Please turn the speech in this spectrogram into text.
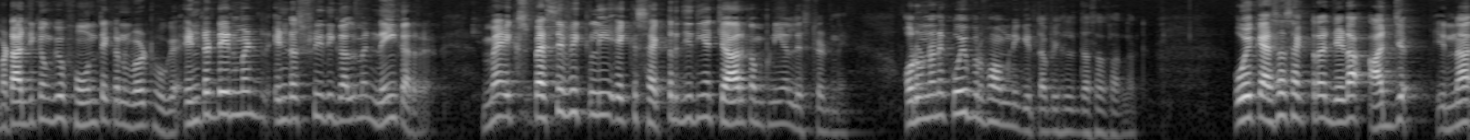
ਬਟ ਅੱਜ ਕਿਉਂਕਿ ਉਹ ਫੋਨ ਤੇ ਕਨਵਰਟ ਹੋ ਗਿਆ। ਐਂਟਰਟੇਨਮੈਂਟ ਇੰਡਸਟਰੀ ਦੀ ਗੱਲ ਮੈਂ ਨਹੀਂ ਕਰ ਰਿਹਾ। ਮੈਂ ਇੱਕ ਸਪੈਸੀਫਿਕਲੀ ਇੱਕ ਸੈਕਟਰ ਜਿਹਦੀਆਂ ਚਾਰ ਕੰਪਨੀਆਂ ਲਿਸਟਡ ਨੇ। ਔਰ ਉਹਨਾਂ ਨੇ ਕੋਈ ਪਰਫਾਰਮ ਨਹੀਂ ਕੀਤਾ ਪਿਛਲੇ 10 ਸਾਲਾਂ 'ਚ। ਉਹ ਇੱਕ ਐਸਾ ਸੈਕਟਰ ਹੈ ਜਿਹੜਾ ਅੱਜ ਇੰਨਾ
